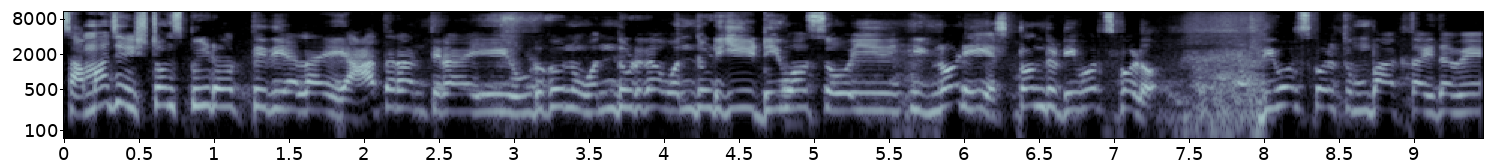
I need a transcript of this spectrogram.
ಸಮಾಜ ಇಷ್ಟೊಂದು ಸ್ಪೀಡ್ ಹೋಗ್ತಿದೆಯಲ್ಲ ಯಾವ ತರ ಅಂತೀರಾ? ಈ ಹುಡುಗನು ಒಂದ್ ಹುಡುಗ ಒಂದ್ ಹುಡುಗಿ ಡಿವೋರ್ಸ್ ಈ ಈಗ ನೋಡಿ ಎಷ್ಟೊಂದು ಡಿವೋರ್ಸ್ಗಳು ಡಿವೋರ್ಸ್ಗಳು ತುಂಬಾ ಆಗ್ತಾ ಇದಾವೆ.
